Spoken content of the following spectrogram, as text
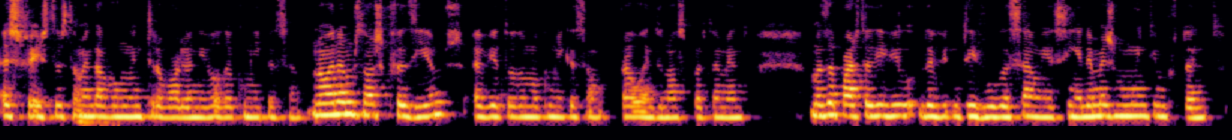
as festas também davam muito trabalho a nível da comunicação. Não éramos nós que fazíamos, havia toda uma comunicação para além do nosso departamento, mas a parte da divulgação e assim era mesmo muito importante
